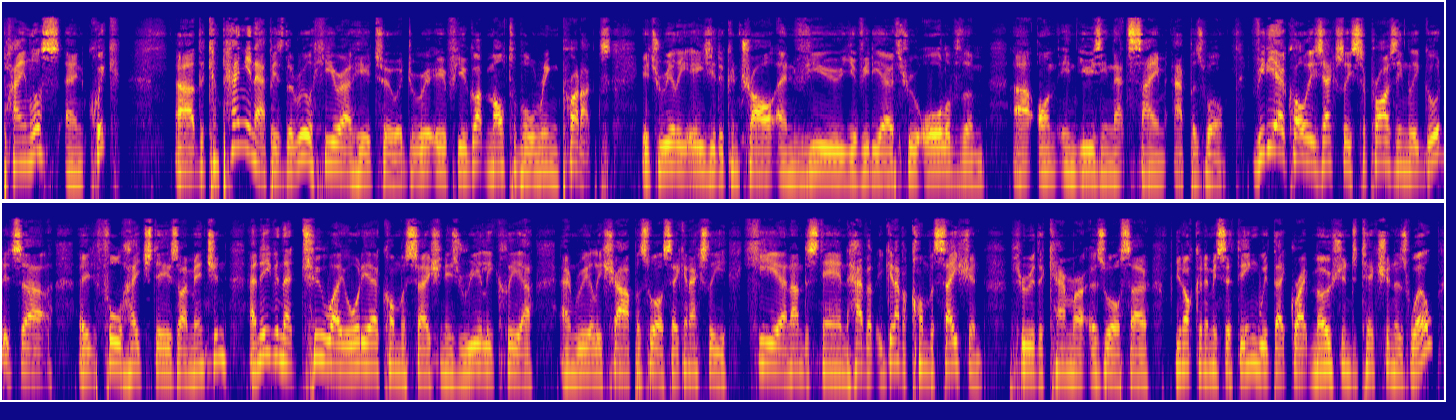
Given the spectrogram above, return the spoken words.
painless and quick. Uh, the companion app is the real hero here too. If you've got multiple Ring products, it's really easy to control and view your video through all of them uh, on in using that same app as well. Video quality is actually surprisingly good. It's uh, full HD as I mentioned, and even that two-way audio conversation is really clear and really sharp as well. So you can actually hear and understand, have it. You can have a conversation through the camera as well. So you're not going to miss a thing with that great motion detection as well.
